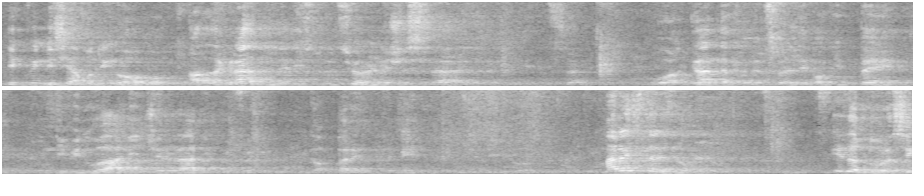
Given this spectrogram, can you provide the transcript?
e quindi siamo di nuovo alla grande distruzione necessaria della ricchezza o alla grande protezione dei pochi beni individuali generati in questo circuito apparentemente positivo, ma resta il nome. Ed allora, se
